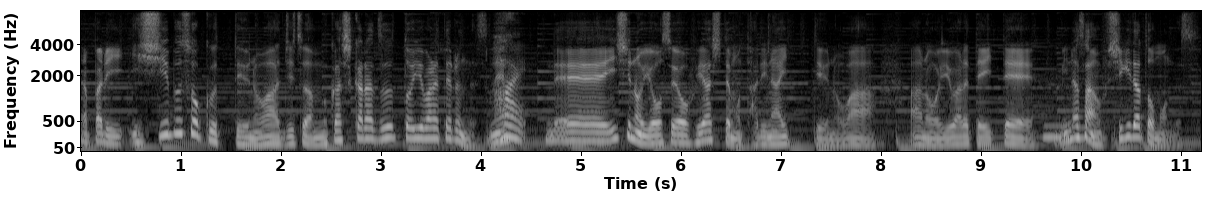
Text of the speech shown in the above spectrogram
やっぱり医師不足っていうのは実は昔からずっと言われてるんですね。はい、で医師の要請を増やしても足りないっていうのはあの言われていてうん。皆さん不思議だと思うんです。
